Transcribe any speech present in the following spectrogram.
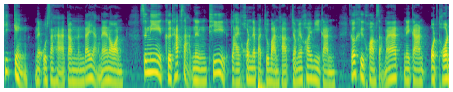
ที่เก่งในอุตสาหกรรมนั้นได้อย่างแน่นอน ซึ่งนี่คือทักษะหนึ่งที่หลายคนในปัจจุบันครับจะไม่ค่อยมีกัน ก็คือความสามารถในการอดทน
